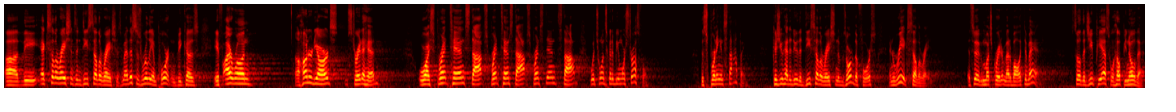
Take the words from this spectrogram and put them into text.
Uh, the accelerations and decelerations. Man, this is really important because if I run 100 yards straight ahead, or I sprint 10, stop, sprint 10, stop, sprint 10, stop, which one's going to be more stressful? The sprinting and stopping. Because you had to do the deceleration absorb the force and reaccelerate. It's a much greater metabolic demand. So the GPS will help you know that.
